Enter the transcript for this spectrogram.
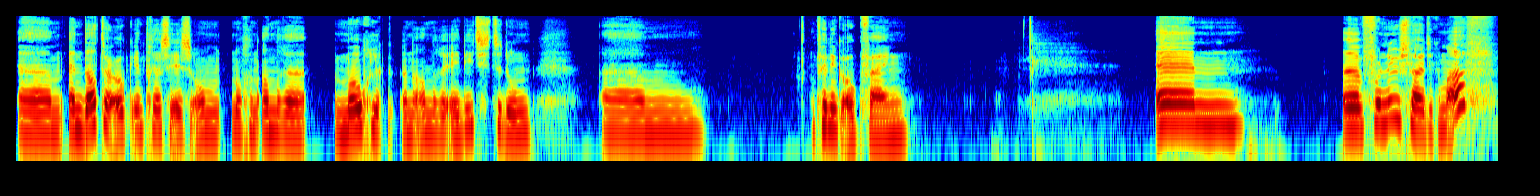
Um, en dat er ook interesse is om nog een andere mogelijk een andere editie te doen. Um, vind ik ook fijn. En uh, voor nu sluit ik hem af.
